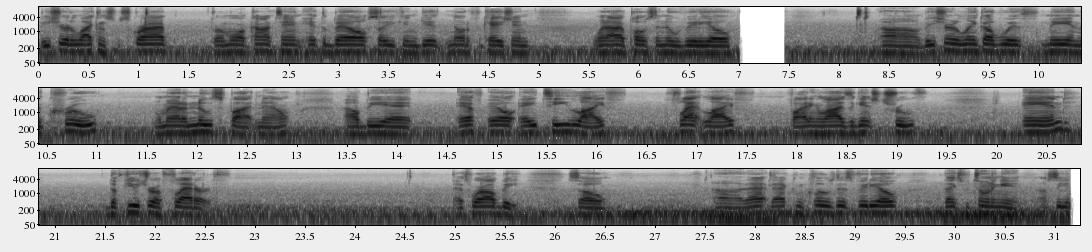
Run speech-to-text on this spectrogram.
Be sure to like and subscribe for more content. Hit the bell so you can get notification when I post a new video. Uh, be sure to link up with me and the crew. I'm at a new spot now. I'll be at FLAT Life, Flat Life, Fighting Lies Against Truth, and the future of Flat Earth. That's where I'll be. So uh, that that concludes this video. Thanks for tuning in. I'll see you.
